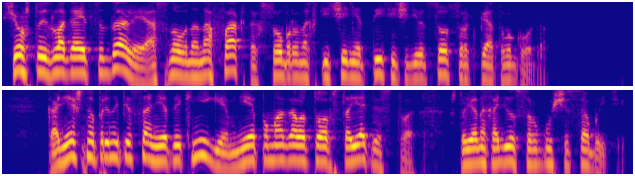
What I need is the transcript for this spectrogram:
Все, что излагается далее, основано на фактах, собранных в течение 1945 года. Конечно, при написании этой книги мне помогало то обстоятельство, что я находился в гуще событий.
